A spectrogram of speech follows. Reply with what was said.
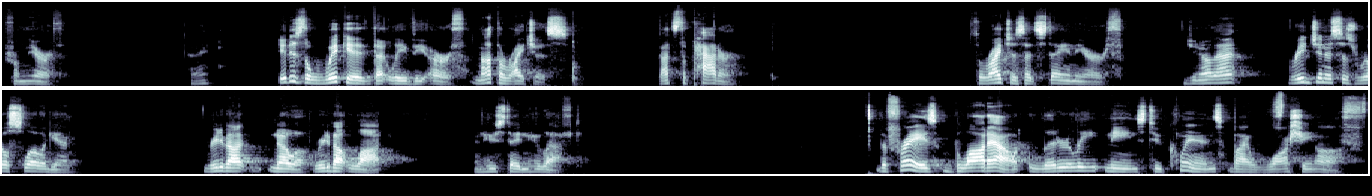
from the earth. Okay? It is the wicked that leave the earth, not the righteous. That's the pattern. It's the righteous that stay in the earth. Did you know that? Read Genesis real slow again. Read about Noah. Read about Lot and who stayed and who left. The phrase blot out literally means to cleanse by washing off.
